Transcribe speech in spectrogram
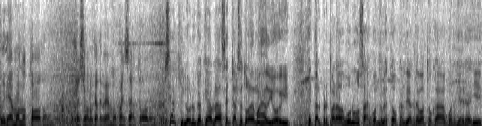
cuidémonos todos, eso es lo que debemos pensar todos. Sí, aquí lo único que hay que hablar es acercarse todo lo demás a Dios y estar preparado, uno no sabe cuándo les toca, el día que le va a tocar a cualquiera y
